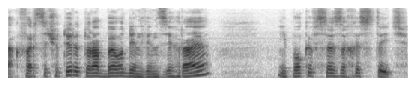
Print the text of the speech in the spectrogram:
Так, ферзь c4, тура b1 він зіграє. І поки все захистить.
